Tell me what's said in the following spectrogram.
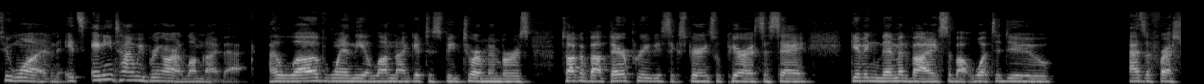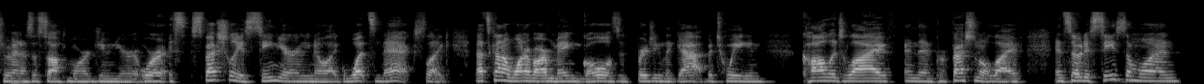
to one. It's anytime we bring our alumni back. I love when the alumni get to speak to our members, talk about their previous experience with PRSSA, giving them advice about what to do as a freshman, as a sophomore, junior, or especially a senior, you know, like what's next? Like that's kind of one of our main goals is bridging the gap between college life and then professional life. And so to see someone,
